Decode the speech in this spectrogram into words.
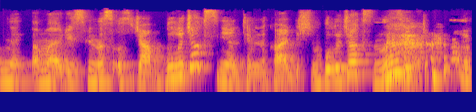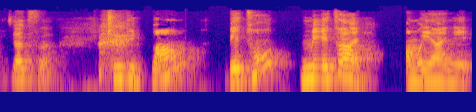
ne, ama resmi nasıl asacağım? Bulacaksın yöntemini kardeşim. Bulacaksın. Nasıl yapacaksın? yapacaksın. Çünkü cam, beton, metal. Ama yani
